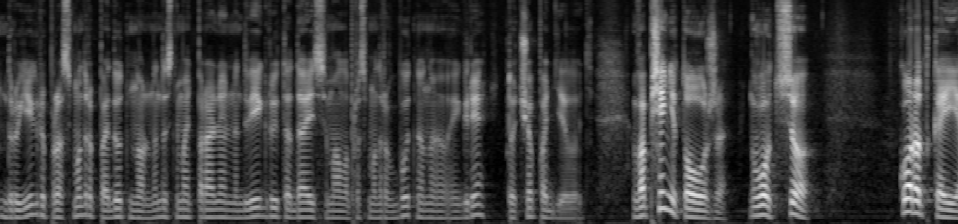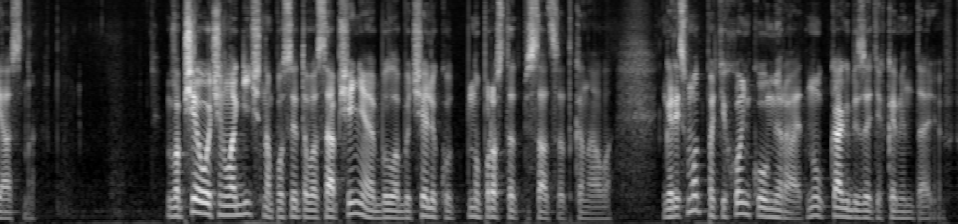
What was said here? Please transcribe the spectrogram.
другие игры, просмотры пойдут в ноль. Надо снимать параллельно две игры, тогда если мало просмотров будет на новой игре, то что поделать. Вообще не то уже. Вот, все. Коротко и ясно. Вообще очень логично после этого сообщения было бы челику, ну, просто отписаться от канала. Гаррисмод потихоньку умирает. Ну, как без этих комментариев.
